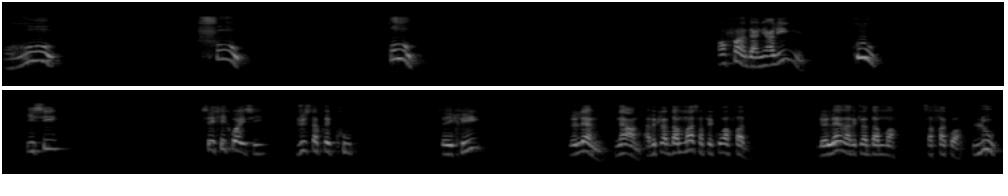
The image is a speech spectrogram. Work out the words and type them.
rou, fou, rou, Enfin, dernière ligne, coup. Ici, c'est écrit quoi ici? Juste après coup. C'est écrit le lem, naam. Avec la damma, ça fait quoi, fad? Le lem avec la damma, ça fera quoi? Lou,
